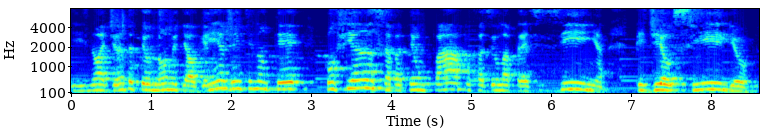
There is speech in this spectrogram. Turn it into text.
E não adianta ter o nome de alguém e a gente não ter confiança, bater um papo, fazer uma precezinha, pedir auxílio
